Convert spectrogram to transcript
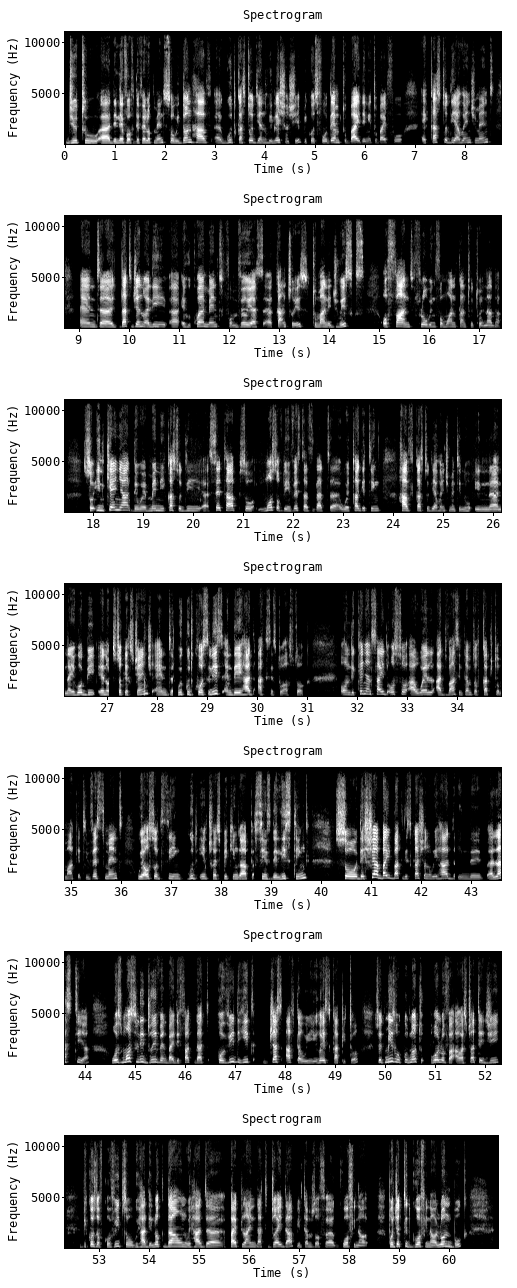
due to uh, the level of development. So we don't have a good custodian relationship because for them to buy, they need to buy for a custody arrangement and uh, that's generally uh, a requirement from various uh, countries to manage risks. Of funds flowing from one country to another. So in Kenya, there were many custody uh, set up. So most of the investors that uh, were targeting have custody arrangement in in uh, Nairobi you know, Stock Exchange, and uh, we could cross list, and they had access to our stock. On the Kenyan side, also are well advanced in terms of capital market investment. We are also seeing good interest picking up since the listing. So the share buyback discussion we had in the uh, last year was mostly driven by the fact that COVID hit just after we raised capital. So it means we could not roll over our strategy because of COVID. So we had the lockdown, we had a pipeline that dried up in terms of uh, growth in our projected growth in our loan book.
